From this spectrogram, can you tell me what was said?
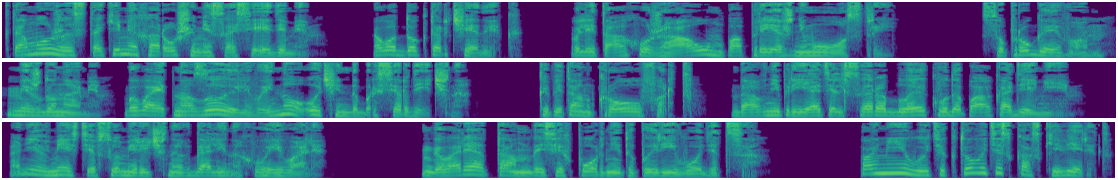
«К тому же с такими хорошими соседями. Вот доктор Чедвик. В летах уже, а ум по-прежнему острый. Супруга его, между нами, бывает назойливой, но очень добросердечна. Капитан Кроуфорд, давний приятель сэра Блэквуда по Академии. Они вместе в сумеречных долинах воевали. Говорят, там до сих пор не топыри водятся. Помилуйте, кто в эти сказки верит?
